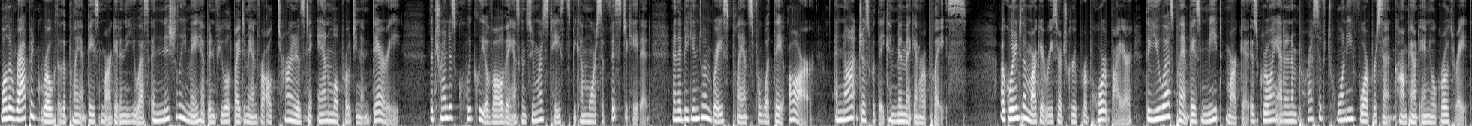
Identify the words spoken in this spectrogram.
While the rapid growth of the plant based market in the US initially may have been fueled by demand for alternatives to animal protein and dairy, the trend is quickly evolving as consumers' tastes become more sophisticated and they begin to embrace plants for what they are and not just what they can mimic and replace. According to the market research group Report Buyer, the U.S. plant based meat market is growing at an impressive 24% compound annual growth rate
